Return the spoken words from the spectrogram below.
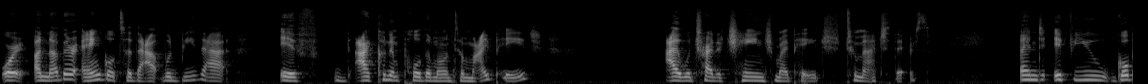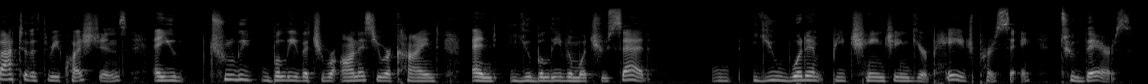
Or another angle to that would be that if I couldn't pull them onto my page, I would try to change my page to match theirs. And if you go back to the three questions and you truly believe that you were honest, you were kind, and you believe in what you said, you wouldn't be changing your page per se to theirs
